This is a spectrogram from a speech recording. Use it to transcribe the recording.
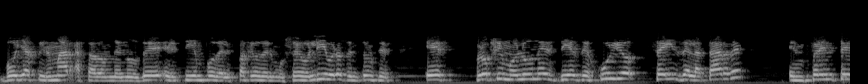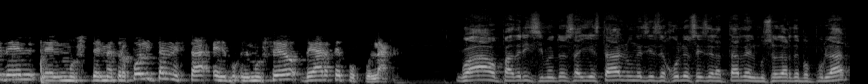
voy a firmar hasta donde nos dé el tiempo del espacio del Museo Libros, entonces es próximo lunes 10 de julio, 6 de la tarde, enfrente del, del, del Metropolitan está el, Museo de Arte Popular. Wow, padrísimo. Entonces ahí está, lunes 10 de julio, 6 de la tarde, en el Museo de Arte Popular,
